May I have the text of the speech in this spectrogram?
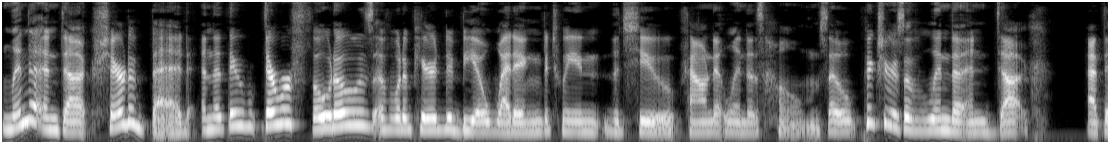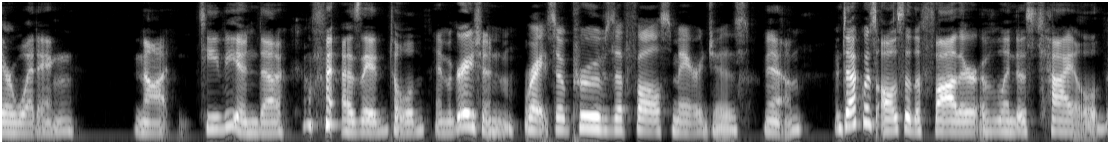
Lynda and Duck shared a bed and that there, there were photos of what appeared to be a wedding between the two found at Lynda's home. So pictures of Lynda and Duck at their wedding, not TV and Duck, as they had told immigration. Right. So proves of false marriages. Yeah. Duck was also the father of Lynda's child.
